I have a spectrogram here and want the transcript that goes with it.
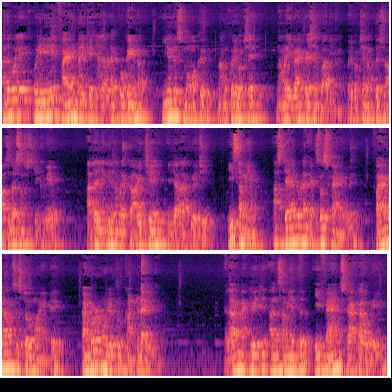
അതുപോലെ ഒരു ഏരിയയിൽ ഫയർ ഉണ്ടായി കഴിഞ്ഞാൽ അവിടെ പുകയുണ്ടാവും. ഈ ഒരു സ്മോക്ക് നമുക്കൊരു പക്ഷേ നമ്മളെ ഇവാക്വേഷനെ ബാധിക്കും. ഒരു പക്ഷേ നമുക്ക് ശ്വാസതടസ്സം സൃഷ്ടിക്കുകയോ അതല്ലെങ്കിൽ നമ്മളെ കാഴ്ചയെ ഇല്ലാതാക്കുകയോ ചെയ്യും. ഈ സമയം ആ സ്റ്റെയറിലുള്ള എക്സോസ് ഫാനുകൾ ഫയർ അലാറം സിസ്റ്റവുമായിട്ട് കൺട്രോൾ മൂല്യത്തിൽ കണക്റ്റഡ് ആയിരിക്കും. അലാറം ആക്ടിവേറ്റ് ആകുന്ന സമയത്ത് ഈ ഫാൻ സ്റ്റാർട്ട് ആവുകയും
